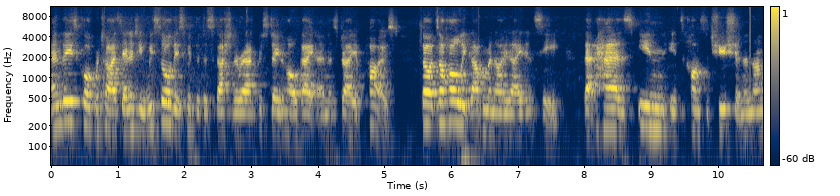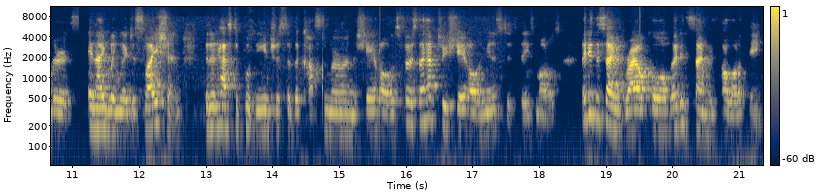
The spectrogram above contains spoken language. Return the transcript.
and these corporatised entities, we saw this with the discussion around Christine Holgate and Australia Post. So it's a wholly government owned agency that has in its constitution and under its enabling legislation that it has to put the interests of the customer and the shareholders first. They have two shareholder ministers, these models. They did the same with Railcorp, they did the same with a lot of things.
